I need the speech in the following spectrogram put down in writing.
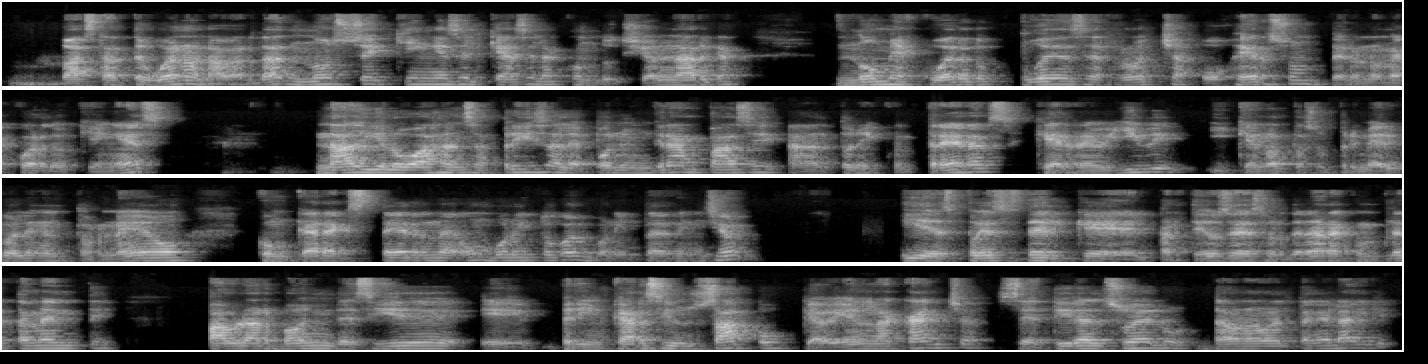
bastante bueno, la verdad. No sé quién es el que hace la conducción larga, no me acuerdo, puede ser Rocha o Gerson, pero no me acuerdo quién es. Nadie lo baja en prisa, le pone un gran pase a Anthony Contreras, que revive y que anota su primer gol en el torneo con cara externa, un bonito gol, bonita definición. Y después del que el partido se desordenara completamente, Pablo Arbón decide eh, brincarse un sapo que había en la cancha, se tira al suelo, da una vuelta en el aire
